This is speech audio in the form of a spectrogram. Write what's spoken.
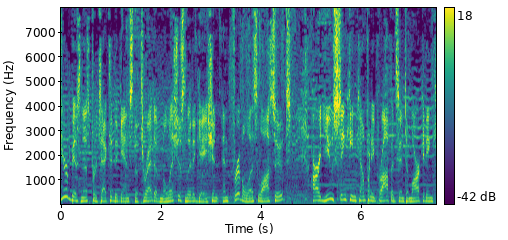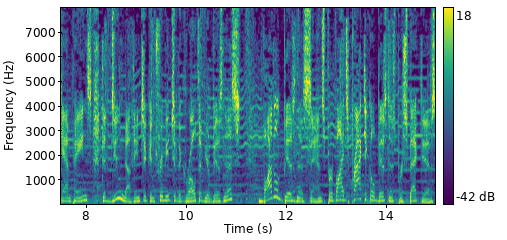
your business protected against the threat of malicious litigation and frivolous lawsuits? Are you sinking company profits into marketing campaigns that do nothing to contribute to the growth of your business? Bottled Business Sense provides practical business perspectives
